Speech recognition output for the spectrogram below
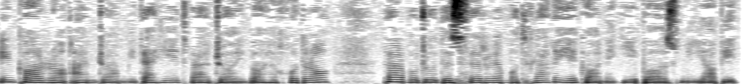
این کار را انجام می دهید و جایگاه خود را در وجود سر مطلق یگانگی باز می یابید.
